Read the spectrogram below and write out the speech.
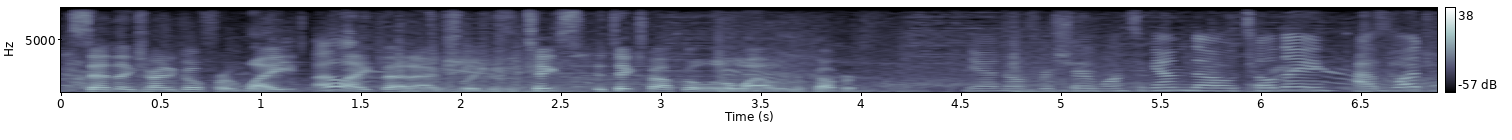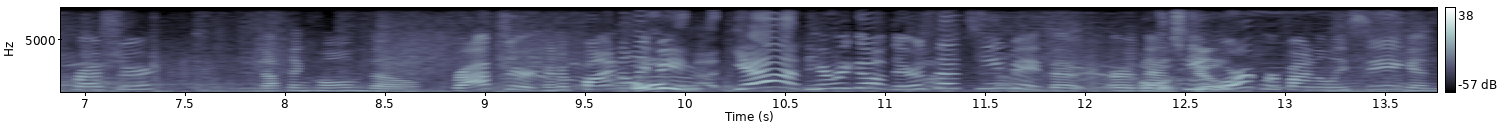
Instead, they try to go for light. I like that, actually, because it takes, it takes Falco a little while to recover. Yeah, no, for sure. Once again, though, Tilde has ledge pressure. Nothing home, though. Raptor gonna finally be. Oh. Yeah, here we go. There's that teammate, that, or that Almost killed. teamwork we're finally seeing. And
